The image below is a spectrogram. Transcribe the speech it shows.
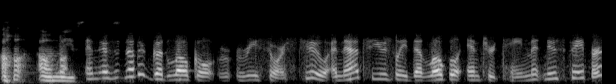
on well, these. And there's another good local resource, too, and that's usually the local entertainment newspaper.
